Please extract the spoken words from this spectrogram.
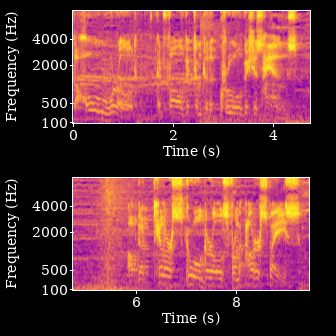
the whole world, could fall victim to the cruel, vicious hands of the killer schoolgirls from outer space.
